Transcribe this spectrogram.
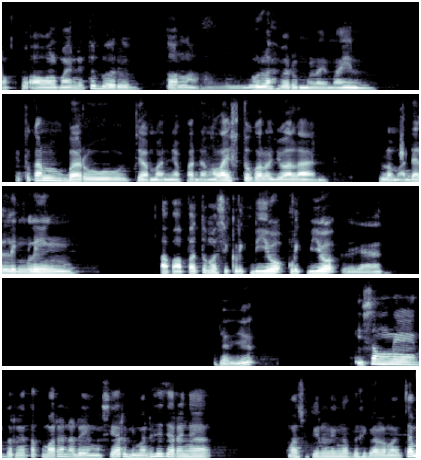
waktu awal main itu 2000 tahun lalu lah baru mulai main. Itu kan baru zamannya pada nge-live tuh kalau jualan. Belum ada link-link. Apa-apa tuh masih klik bio, klik bio ya kan. Jadi iseng nih, ternyata kemarin ada yang share gimana sih caranya masukin link apa segala macam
